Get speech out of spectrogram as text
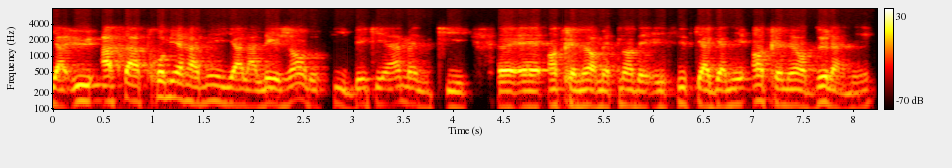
Il y a eu, à sa première année, il y a la légende aussi, Becky Hammond, qui est entraîneur maintenant des Aces, qui a gagné entraîneur de l'année.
